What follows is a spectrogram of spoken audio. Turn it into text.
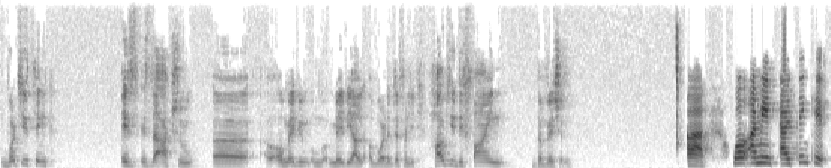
what do you think is is the actual uh, or maybe maybe I'll word it differently. How do you define the vision? Uh, well i mean i think it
